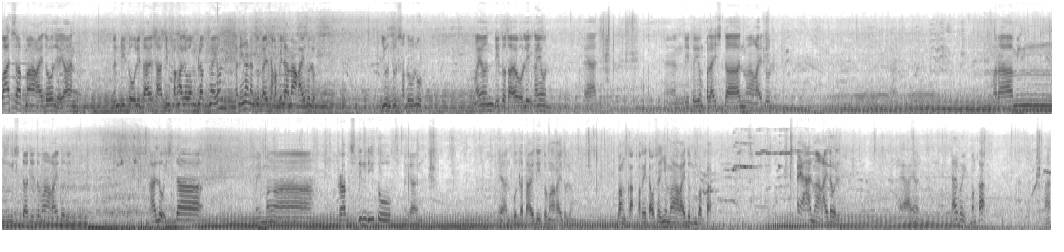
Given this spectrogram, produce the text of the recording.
What's up mga kaidol? Ayan. Nandito ulit tayo sa ating pangalawang vlog ngayon. Kanina nandun tayo sa kabila mga kaidol. Oh. Yun dun sa dulo. Ngayon dito tayo uli ngayon. Ayan. And dito yung palaisdaan mga kaidol. Maraming isda dito mga kaidol eh. Halo isda. May mga crabs din dito. Ayan. Punta tayo dito mga kaidol. Bangka. Pakita ko sa inyo mga kaidol yung bangka. Ayan mga kaidol. Ayan. Ayan boy, bangka. Ha?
